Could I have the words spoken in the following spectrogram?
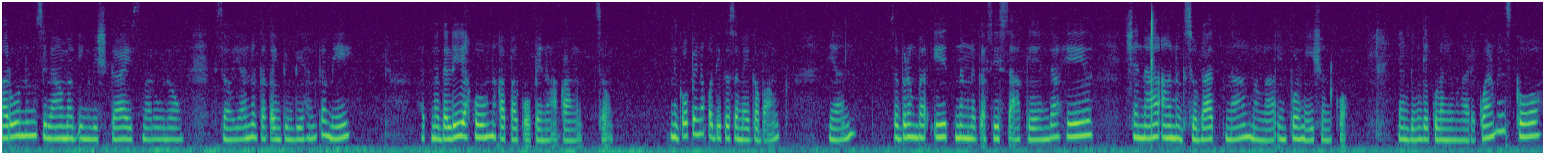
marunong sila mag-English guys, marunong. So, yan, nagkakaintindihan kami at madali ako nakapag-open ng account. So, nag-open ako dito sa Megabank. Yan. Sobrang bait nang nag-assist sa akin dahil siya na ang nagsulat ng mga information ko. Yan, binigay ko lang yung mga requirements ko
